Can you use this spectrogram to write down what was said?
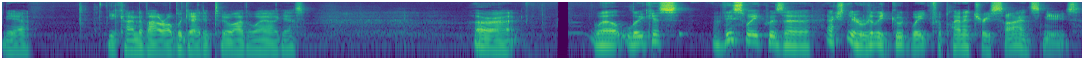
yeah, you kind of are obligated to either way, I guess. All right. Well, Lucas, this week was a actually a really good week for planetary science news.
